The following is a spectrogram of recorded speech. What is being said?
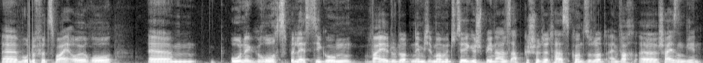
äh, wo du für zwei Euro ähm, ohne Geruchsbelästigung, weil du dort nämlich immer mit Sägespänen alles abgeschüttet hast, konntest du dort einfach äh, scheißen gehen.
